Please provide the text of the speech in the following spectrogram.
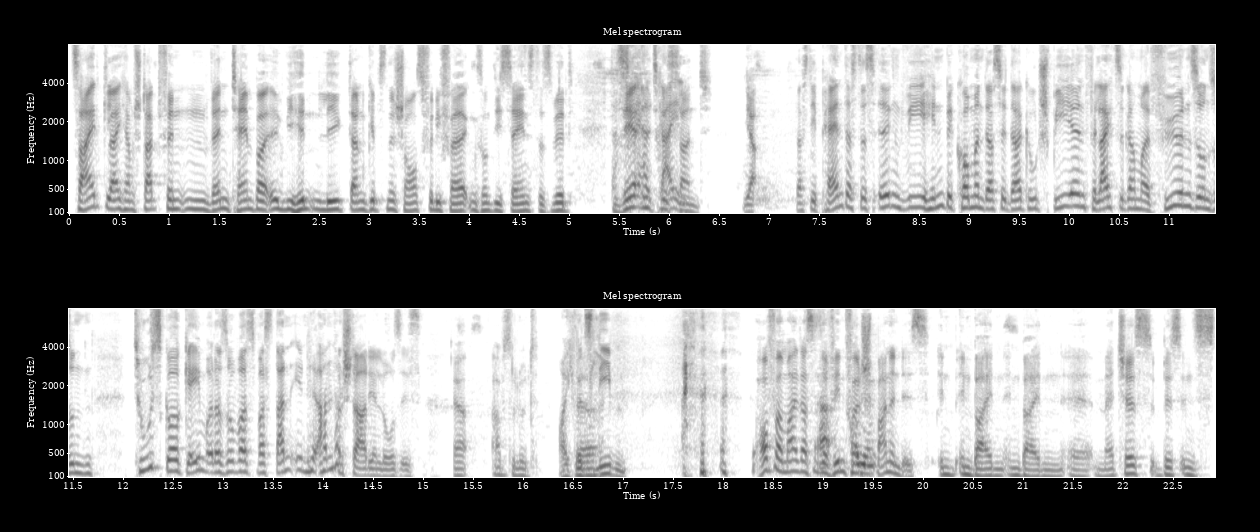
zeitgleich am stattfinden. Wenn Tampa irgendwie hinten liegt, dann gibt's eine Chance für die Falcons und die Saints. Das wird das sehr halt interessant. Geil. Ja. Dass die Panthers das irgendwie hinbekommen, dass sie da gut spielen, vielleicht sogar mal führen, so, so ein Two-Score-Game oder sowas, was dann in den anderen Stadien los ist. Ja, absolut. Oh, ich würde es äh, lieben. Hoffen wir mal, dass es ja, auf jeden Fall spannend ist in, in beiden, in beiden äh, Matches bis ins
